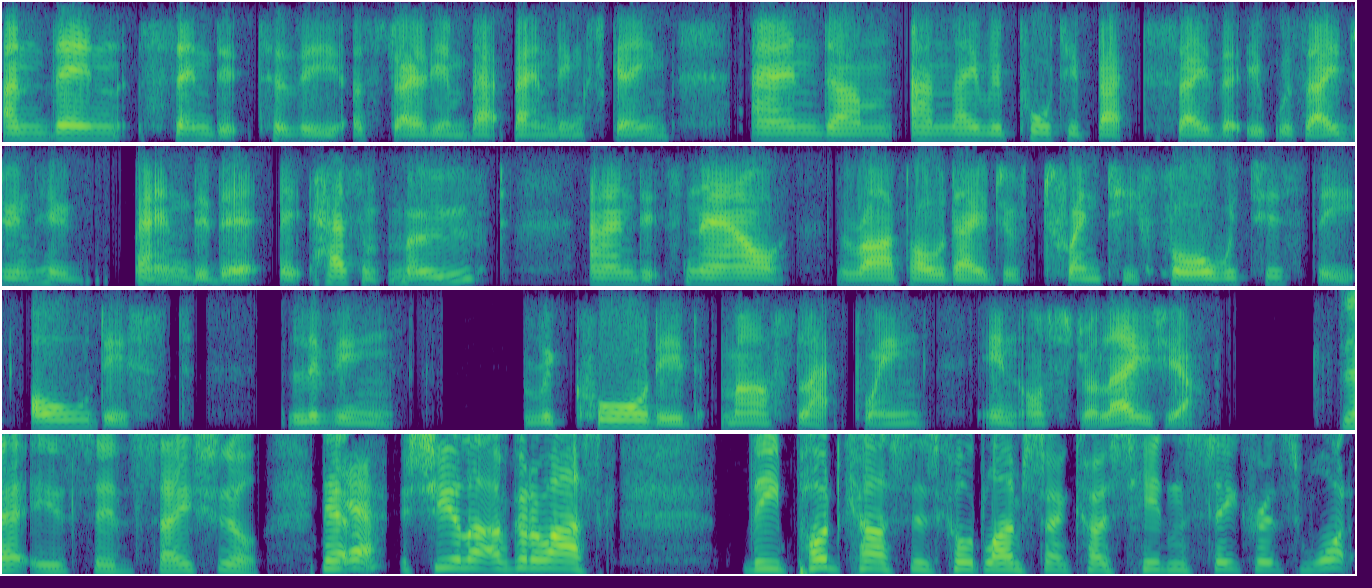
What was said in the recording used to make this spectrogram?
and then send it to the Australian Bat Banding Scheme. And um, and they reported back to say that it was Adrian who banded it. It hasn't moved, and it's now the ripe old age of 24, which is the oldest living recorded masked lapwing in Australasia. That is sensational. Now, Yeah. Sheila, I've got to ask the podcast is called Limestone Coast Hidden Secrets. What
